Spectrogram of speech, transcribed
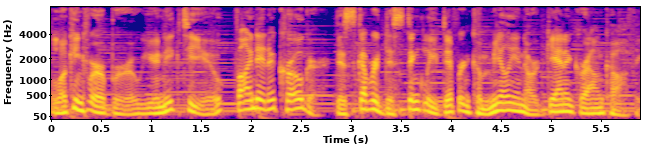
Looking for a brew unique to you? Find it at Kroger. Discover distinctly different chameleon organic ground coffee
